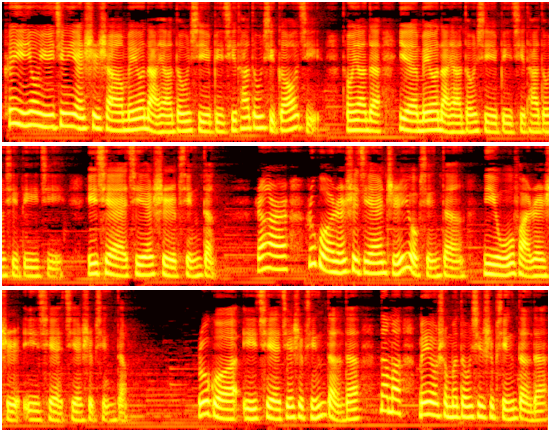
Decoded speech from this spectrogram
可以用于经验世上没有哪样东西比其他东西高级，同样的，也没有哪样东西比其他东西低级，一切皆是平等。然而，如果人世间只有平等，你无法认识一切皆是平等。如果一切皆是平等的，那么没有什么东西是平等的。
